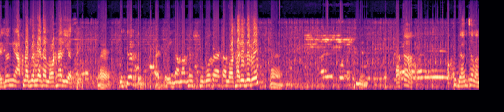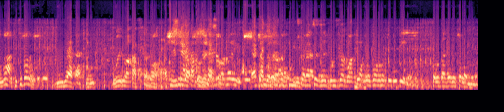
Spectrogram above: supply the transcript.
এই জন্য আপনার জন্য একটা লটারি আছে। হ্যাঁ। বুঝতে পারছেন? এই যে আমাদের শুভটা একটা লটারি দেবে। হ্যাঁ। কাকা আপনি ভ্যান চালান না? আর কিছু করি বৈরুয়া কাজ করেন একটা বললেন। একটা বললেন। পুরস্কার আছে? যে পুরস্কার বাকি আপনাকে আমরা শুধু দিয়ে দেবো। কোনো টাকা পয়সা লাগবে না।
